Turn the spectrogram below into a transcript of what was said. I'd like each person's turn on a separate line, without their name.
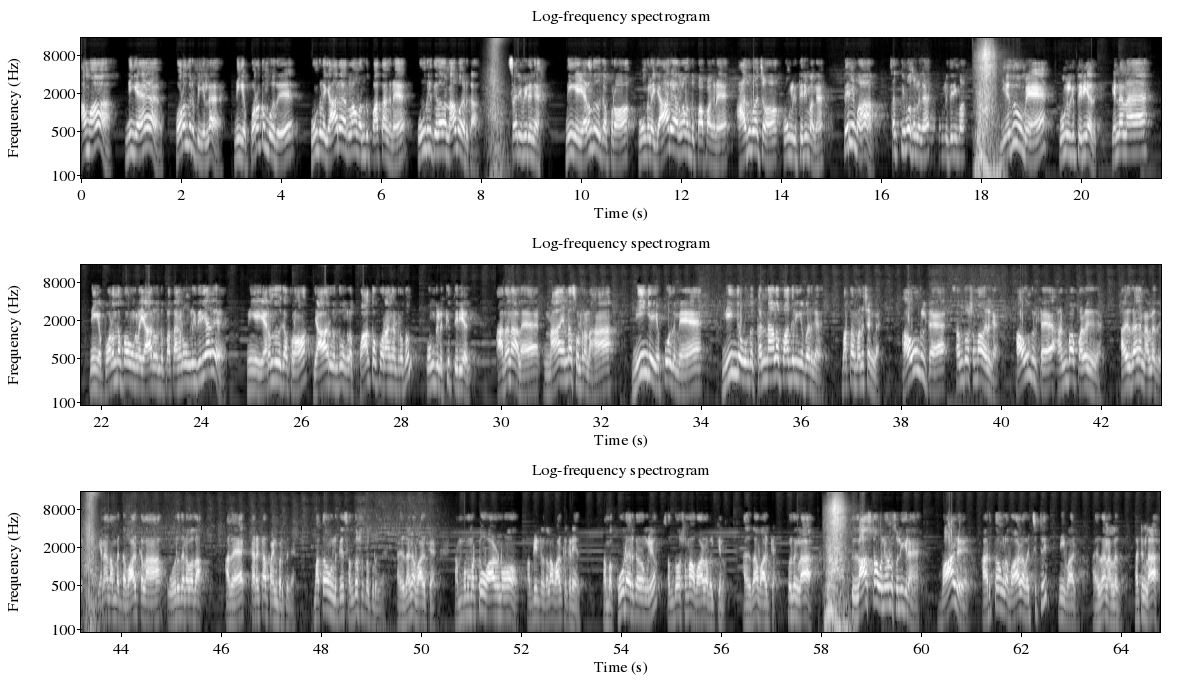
ஆமாம் நீங்கள் பிறந்திருப்பீங்கல்ல. நீங்கள் பிறக்கும்போது உங்களை யார் யாரெல்லாம் வந்து பார்த்தாங்கன்னு உங்களுக்கு ஏதாவது ஞாபகம் இருக்கா? சரி விடுங்க. நீங்கள் இறந்ததுக்கப்புறம் உங்களை யார் யாரெல்லாம் வந்து பார்ப்பாங்கன்னு அதுவாச்சும் உங்களுக்கு தெரியுமாங்க? தெரியுமா? சத்தியமாக சொல்லுங்கள் உங்களுக்கு தெரியுமா? எதுவுமே உங்களுக்கு தெரியாது. என்னென்ன? நீங்கள் பிறந்தப்போ உங்களை யார் வந்து பார்த்தாங்கன்னு உங்களுக்கு தெரியாது. நீங்கள் இறந்ததுக்கப்புறம் யார் வந்து உங்களை பார்க்க போகிறாங்கன்றதும் உங்களுக்கு தெரியாது. அதனால் நான் என்ன சொல்கிறேன்னா நீங்கள் எப்போதுமே நீங்கள் உங்கள் கண்ணால் பார்க்குறீங்க பாருங்கள் மற்ற மனுஷங்களை. அவங்கள்ட்ட சந்தோஷமாக இருங்க. அவங்கள்ட்ட அன்பாக பழகுங்க. அதுதாங்க நல்லது. ஏன்னா நம்ம இந்த வாழ்க்கைலாம் ஒரு தடவை தான். அதை கரெக்டாக பயன்படுத்துங்க. மற்றவங்களுக்கு சந்தோஷத்தை கொடுங்க. அதுதாங்க வாழ்க்கை. நம்ம மட்டும் வாழணும் அப்படின்றதெல்லாம் வாழ்க்கை கிடையாது. நம்ம கூட இருக்கிறவங்களையும் சந்தோஷமாக வாழ வைக்கணும். அதுதான் வாழ்க்கை. புரிதுங்களா லாஸ்ட்டாக ஒன்று ஒன்று சொல்லிக்கிறேன். வாழு அடுத்தவங்களை வாழ வச்சுட்டு நீ வாழ். அதுதான் நல்லது. பட்டுங்களா?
